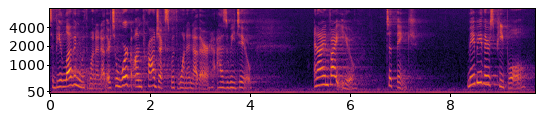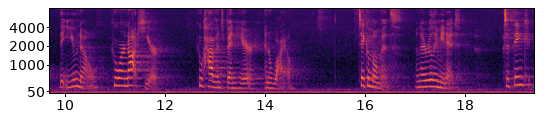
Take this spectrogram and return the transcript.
to be loving with one another, to work on projects with one another as we do. And I invite you to think maybe there's people that you know who are not here, who haven't been here in a while. Take a moment, and I really mean it, to think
